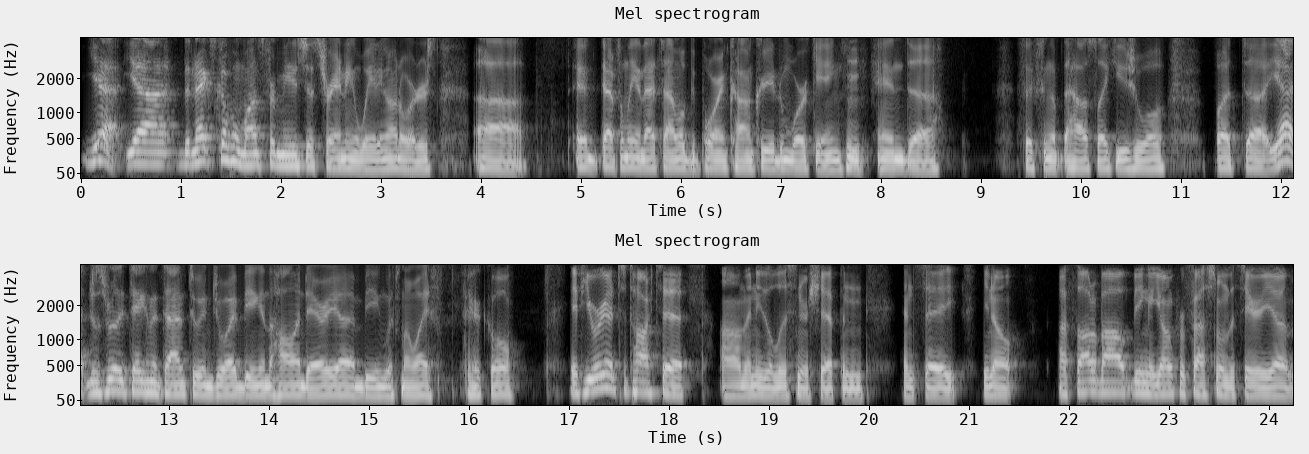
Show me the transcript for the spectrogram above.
Yeah, yeah. The next couple months for me is just training and waiting on orders. Uh, and definitely in that time, we'll be pouring concrete and working and uh, fixing up the house like usual. But uh, yeah, just really taking the time to enjoy being in the Holland area and being with my wife. Very cool. If you were going to talk to um, any of the listenership and and say, you know, I've thought about being a young professional in this area,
